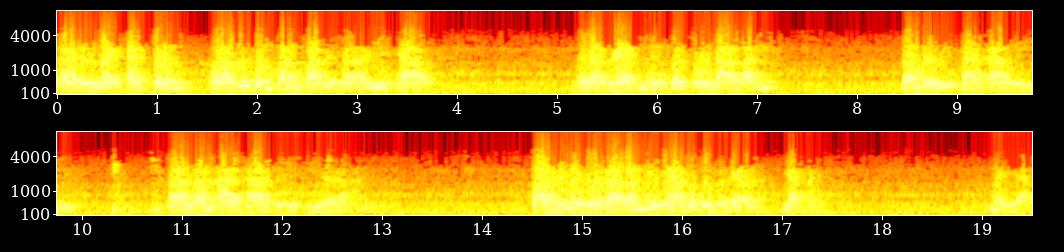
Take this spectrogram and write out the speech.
การเป็นแบบขั้นต้นขอทุกคนหวังความเป็นพระอริยเจ้าระดับแรกหนึ่งก็โสดาบันสองก็มีการคามีสามอนาคามีสี่อรหันต์ความเป็นพระโสดาบันไม่ยากเราพูดมาแล้วนะยากไหมไม่ยาก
